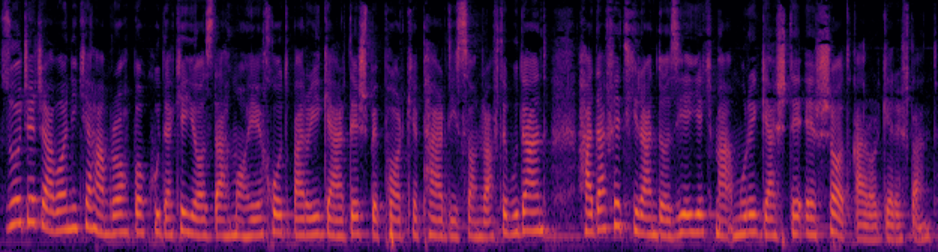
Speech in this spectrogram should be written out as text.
زوج جوانی که همراه با کودک 11 ماهه خود برای گردش به پارک پردیسان رفته بودند هدف تیراندازی یک مأمور گشت ارشاد قرار گرفتند.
